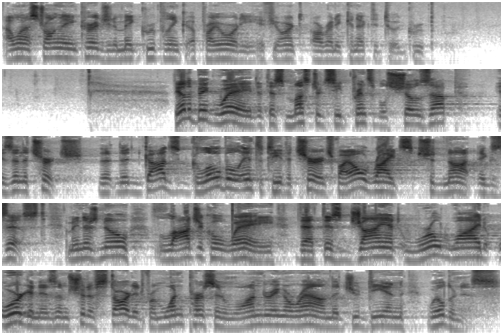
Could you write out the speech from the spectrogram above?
I want to strongly encourage you to make Group Link a priority if you aren't already connected to a group. The other big way that this mustard seed principle shows up is in the church. The, the, God's global entity, the church, by all rights, should not exist. I mean, there's no logical way that this giant worldwide organism should have started from one person wandering around the Judean wilderness.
